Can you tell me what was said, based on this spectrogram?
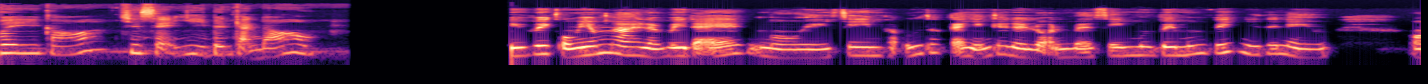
vi có chia sẻ gì bên cạnh đó không? Vi cũng giống ai là Vi đã ngồi xem thử tất cả những cái đề luận và xem Vi muốn viết như thế nào. Ờ,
